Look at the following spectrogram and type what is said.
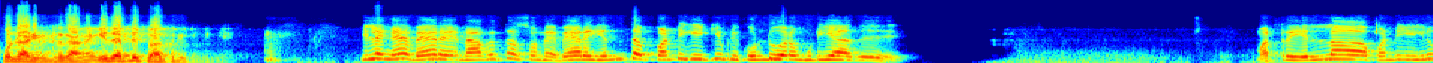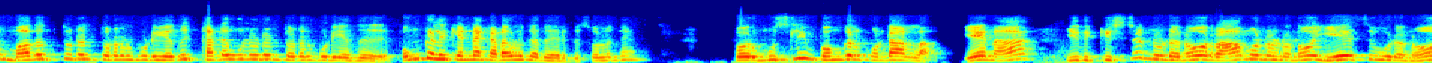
கொண்டாடிட்டு இருக்காங்க. இதை எப்படி பாக்குறீங்க இல்லைங்க வேற நான் அதைத்தான் சொன்னேன். வேற எந்த பண்டிகைக்கும் இப்படி கொண்டு வர முடியாது. மற்ற எல்லா பண்டிகைகளும் மதத்துடன் தொடர்புடையது கடவுளுடன் தொடர்புடையது. பொங்கலுக்கு என்ன கடவுள் கதை இருக்கு சொல்லுங்க. இப்போ ஒரு முஸ்லீம் பொங்கல் கொண்டாடலாம். ஏன்னா இது கிருஷ்ணனுடனோ ராமனுடனோ இயேசுவுடனோ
